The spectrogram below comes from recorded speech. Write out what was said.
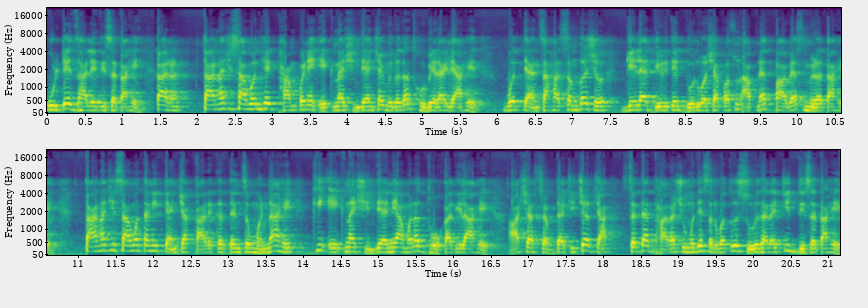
उलटे झाले दिसत आहे. कारण तानाजी सावंत हे ठामपणे एकनाथ शिंदे यांच्या विरोधात उभे राहिले आहेत व त्यांचा हा संघर्ष गेल्या दीड ते दोन वर्षापासून आपल्यात पाहाव्यास मिळत आहे. तानाजी सावंत आणि त्यांच्या कार्यकर्त्यांचं म्हणणं आहे की एकनाथ शिंदे यांनी आम्हाला धोका दिला आहे. अशा शब्दाची चर्चा सध्या धाराशिवमध्ये सर्वत्र सुरू झाल्याची दिसत आहे.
